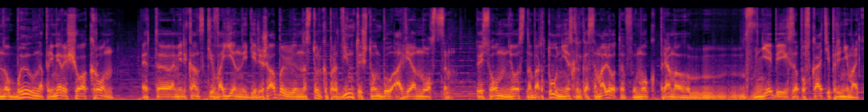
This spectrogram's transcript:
Но был, например, еще Акрон, это американский военный дирижабль, настолько продвинутый, что он был авианосцем. То есть он нес на борту несколько самолетов и мог прямо в небе их запускать и принимать.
